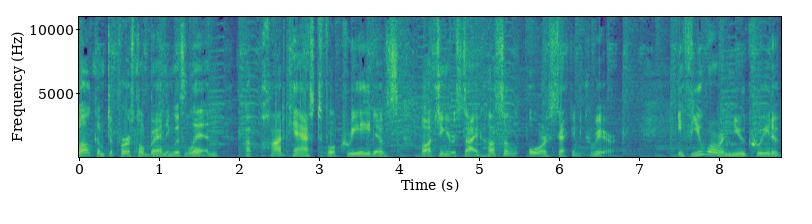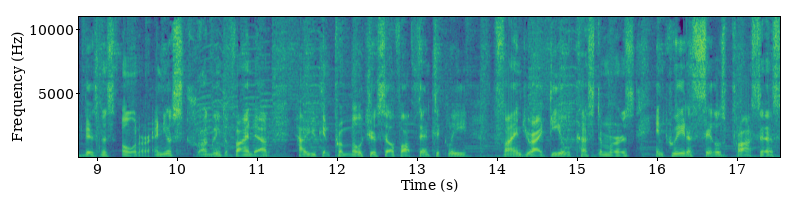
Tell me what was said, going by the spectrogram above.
Welcome to Personal Branding with Lynn, a podcast for creatives launching your side hustle or second career. If you are a new creative business owner and you're struggling to find out how you can promote yourself authentically, find your ideal customers, and create a sales process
